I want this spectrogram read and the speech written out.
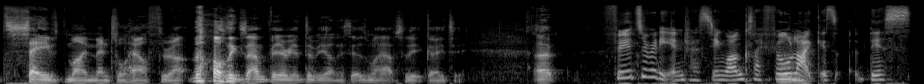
saved my mental health throughout the whole exam period. To be honest, it was my absolute go to. Uh, Food's a really interesting one because I feel Hmm. like it's this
